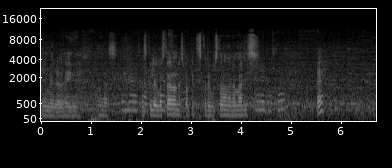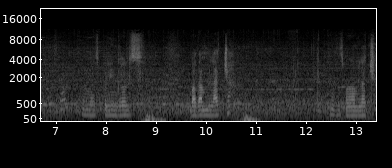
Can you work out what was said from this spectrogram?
Mira, ahí unas, las que le gustaron, las papitas que le gustaron a la Maris. ¿Le gustó? ¿Eh? Unas Pringles. Madame Lacha. Esa es Madame Lacha.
